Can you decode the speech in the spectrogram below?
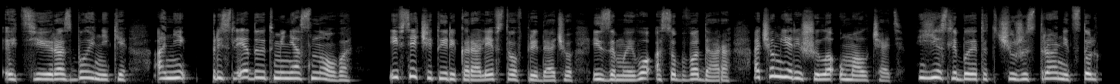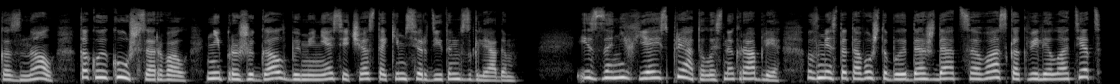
Эти разбойники, они преследуют меня снова. И все четыре королевства в придачу из-за моего особого дара, о чем я решила умолчать. Если бы этот чужестранец только знал, какой куш сорвал, не прожигал бы меня сейчас таким сердитым взглядом. Из-за них я и спряталась на корабле, вместо того, чтобы дождаться вас, как велел отец,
